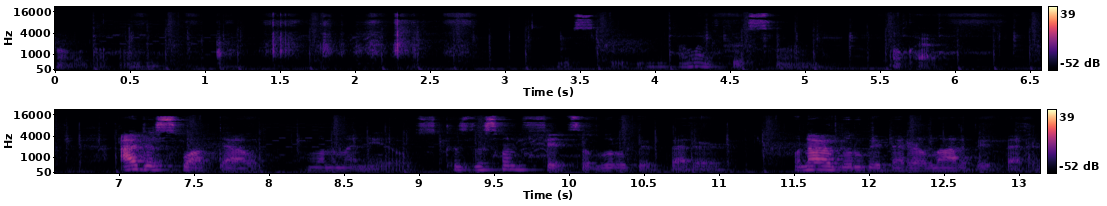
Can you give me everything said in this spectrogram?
Hold on. I like this one. Okay. I just swapped out one of my nails because this one fits a little bit better. Well, not a little bit better, a lot of bit better.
